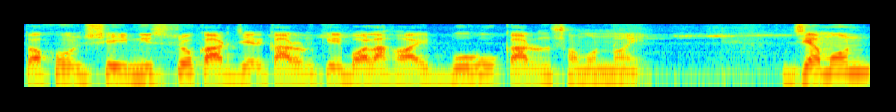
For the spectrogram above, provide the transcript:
তখন সেই মিশ্র কার্যের কারণকে বলা হয় বহু কারণ সমন্বয়। যেমন,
